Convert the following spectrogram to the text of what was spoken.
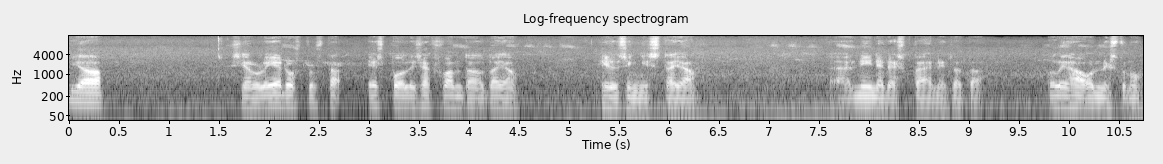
Ja siellä oli edustusta Espoon lisäksi Vantaalta ja Helsingistä ja niin edespäin. Niin tota, oli ihan onnistunut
